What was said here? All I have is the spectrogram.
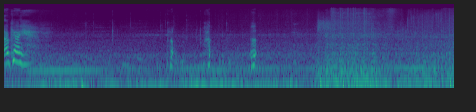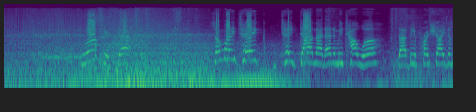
Okay. Look at that. Somebody take take down that enemy tower. That'd be appreciated.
